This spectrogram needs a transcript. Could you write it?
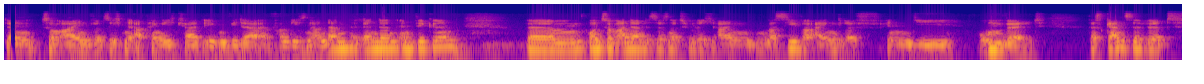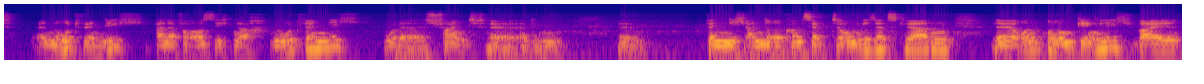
denn zum einen wird sich eine Abhängigkeit eben wieder von diesen anderen Ländern entwickeln. Ähm, und zum anderen ist es natürlich ein massiver Eingriff in die Umwelt. Das Ganze wird äh, notwendig, aller Voraussicht nach notwendig, oder es scheint, wenn nicht andere Konzepte umgesetzt werden, un unumgänglich, weil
